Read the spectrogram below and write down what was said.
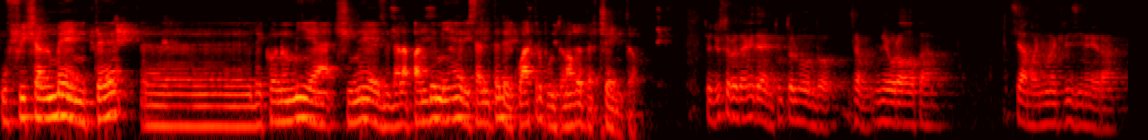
ufficialmente eh, l'economia cinese dalla pandemia è risalita del 4.9%. Cioè giusto per darmi idea, in tutto il mondo, diciamo, in Europa, siamo in una crisi nera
